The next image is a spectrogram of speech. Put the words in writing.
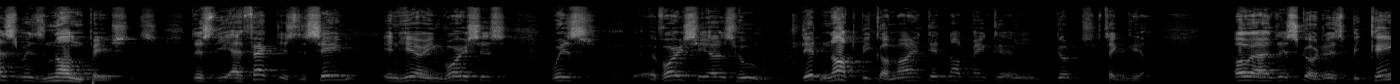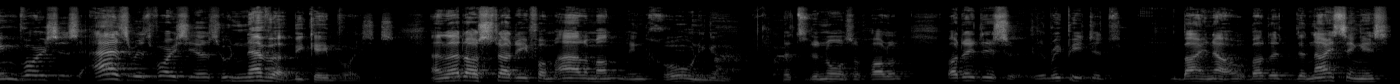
as with non patients. This, the effect is the same in hearing voices with uh, voice hearers who did not become, I did not make a good thing here. Oh, uh, this is good. This became voices as with voice hearers who never became voices. And that our study from Aleman in Groningen. That's the north of Holland. But it is repeated by now. But the nice thing is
